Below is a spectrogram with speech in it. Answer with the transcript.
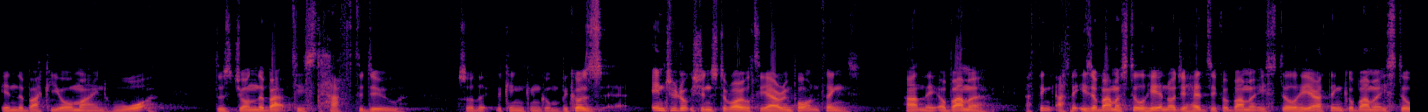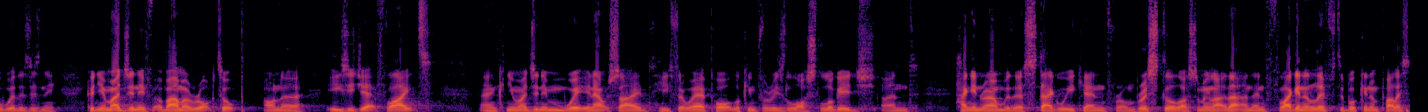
in the back of your mind. What does John the Baptist have to do so that the king can come? Because introductions to royalty are important things, aren't they? Obama, I think, I think, is Obama still here? Nod your heads if Obama is still here. I think Obama is still with us, isn't he? Can you imagine if Obama rocked up on an EasyJet flight? And can you imagine him waiting outside Heathrow Airport looking for his lost luggage and hanging around with a stag weekend from Bristol or something like that and then flagging a lift to Buckingham Palace?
